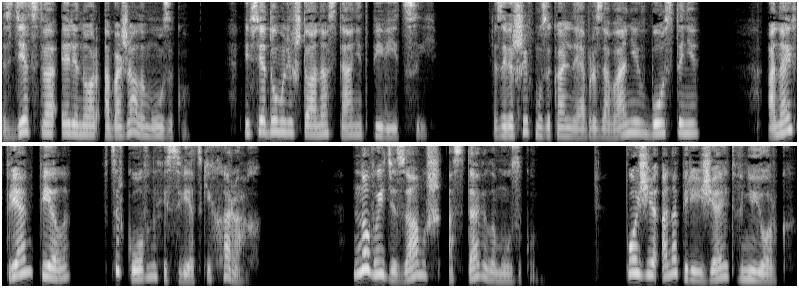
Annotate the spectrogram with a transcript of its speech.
С детства Эленор обожала музыку, и все думали, что она станет певицей. Завершив музыкальное образование в Бостоне, она и впрямь пела в церковных и светских хорах. Но, выйдя замуж, оставила музыку. Позже она переезжает в Нью-Йорк.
